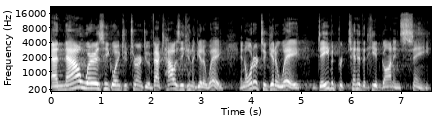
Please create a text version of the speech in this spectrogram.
And now, where is he going to turn to? In fact, how is he going to get away? In order to get away, David pretended that he had gone insane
